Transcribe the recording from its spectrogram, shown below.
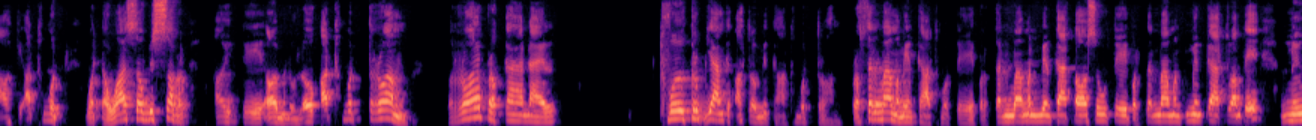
ឲ្យគេអត់ធ្មត់វតវ៉ាសូប៊ីស ബ് រឲ្យគេឲ្យមនុស្សលោកអត់ធ្មត់ទ្រាំរាល់ប្រការដែល ធ្វើគ្រប់យ៉ាងទាំងអស់ត្រូវមានការធ្មត់ទ្រាំប្រសិនបើមិនមានការធ្មត់ទេប្រសិនបើមិនមានការតស៊ូទេប្រសិនបើមិនមានការទ្រាំទេនឹង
